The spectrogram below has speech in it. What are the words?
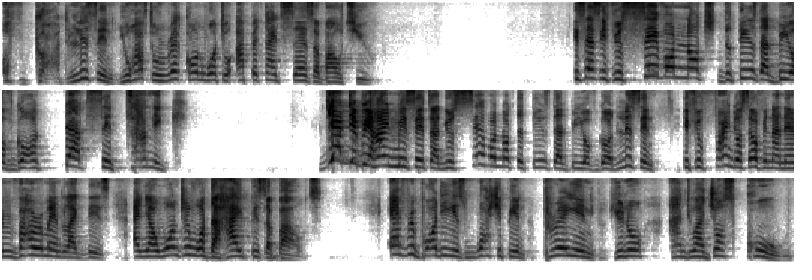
of God. Listen, you have to reckon what your appetite says about you. It says, if you savor not the things that be of God, that's satanic. Get thee behind me, Satan. You savor not the things that be of God. Listen, if you find yourself in an environment like this and you're wondering what the hype is about, everybody is worshiping, praying, you know, and you are just cold.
